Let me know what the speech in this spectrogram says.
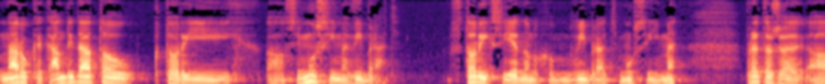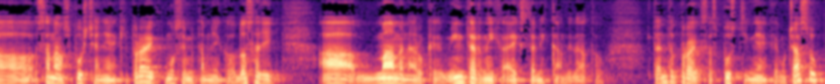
na ruke kandidátov, ktorých si musíme vybrať. Z ktorých si jednoducho vybrať musíme. Pretože sa nám spúšťa nejaký projekt, musíme tam niekoho dosadiť a máme na ruke interných a externých kandidátov. Tento projekt sa spustí k nejakému času,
